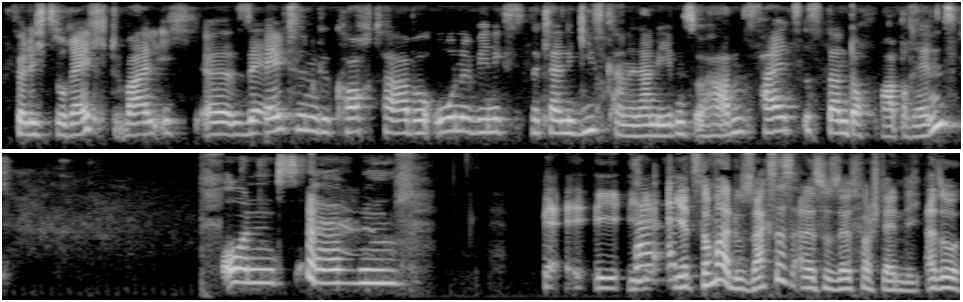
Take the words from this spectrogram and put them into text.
Völlig zu Recht, weil ich äh, selten gekocht habe, ohne wenigstens eine kleine Gießkanne daneben zu haben, falls es dann doch mal brennt. Und ähm, äh, Jetzt nochmal, du sagst das alles so selbstverständlich. Also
